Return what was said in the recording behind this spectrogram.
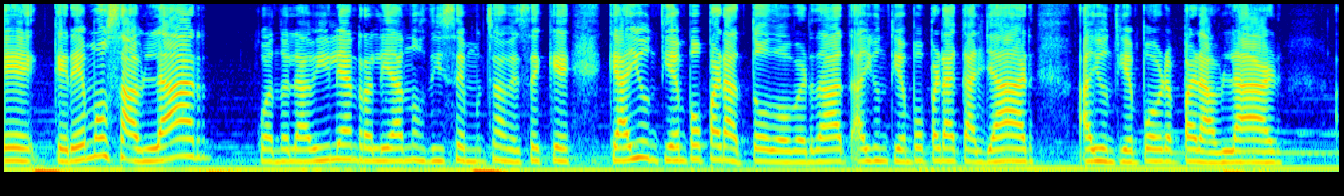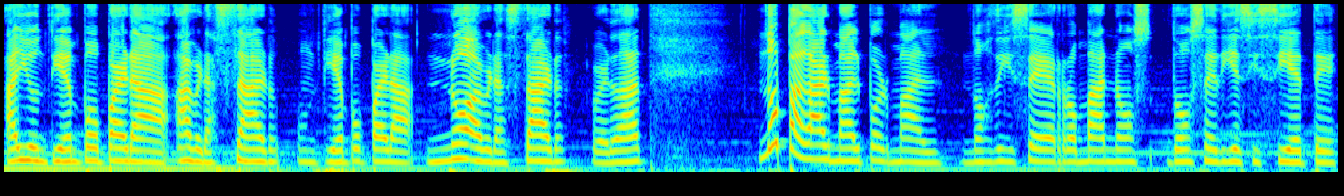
eh, queremos hablar cuando la Biblia en realidad nos dice muchas veces que, que, hay un tiempo para todo, ¿verdad? Hay un tiempo para callar, hay un tiempo para hablar, hay un tiempo para abrazar, un tiempo para no abrazar, ¿verdad? No pagar mal por mal, nos dice Romanos 12, 17.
